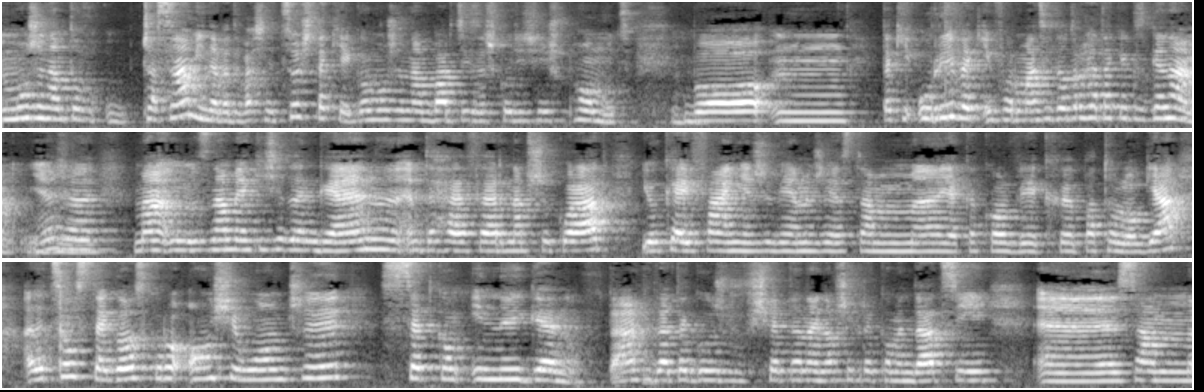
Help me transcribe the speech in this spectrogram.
może nam to czasami nawet właśnie coś takiego może nam bardziej zaszkodzić niż pomóc, mhm. bo mm, taki urywek informacji to trochę tak jak z genami, nie? Mhm. że ma, znamy jakiś jeden gen, MTHFR na przykład i okej, okay, fajnie, że wiemy, że jest tam e, jakakolwiek patologia, ale co z tego, skoro on się łączy z setką innych genów, tak? Dlatego już w świetle najnowszych rekomendacji e, sam,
